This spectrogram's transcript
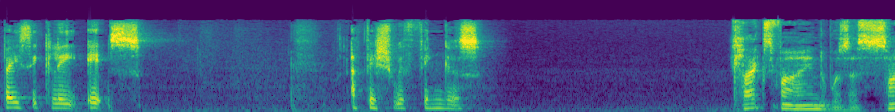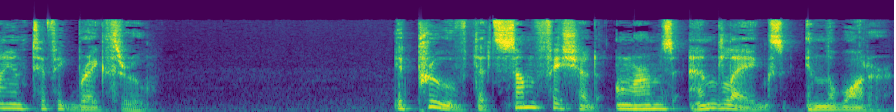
Basically, it's a fish with fingers. Clack's find was a scientific breakthrough. It proved that some fish had arms and legs in the water.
